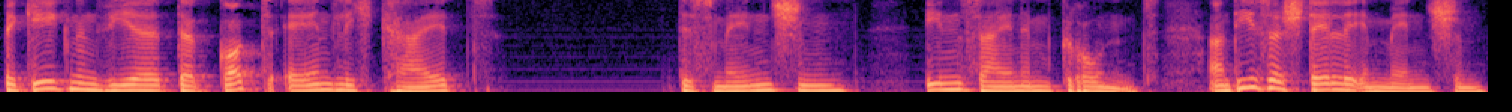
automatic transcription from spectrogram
begegnen wir der Gottähnlichkeit des Menschen in seinem Grund. An dieser Stelle im Menschen,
